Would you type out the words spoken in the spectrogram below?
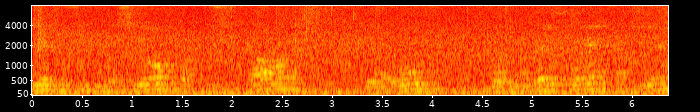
y en su simulación participaban y aún Bernabé fue también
